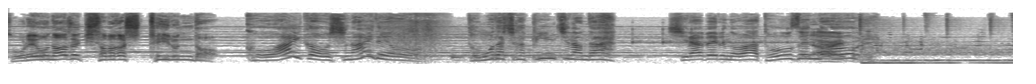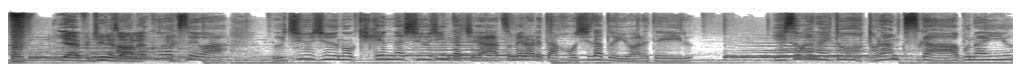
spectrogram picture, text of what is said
それをなぜ貴様が知っているんだ怖い顔しないでよ友達がピンチなんだ調べるのは当然だろ. Yeah, Vegeta's on 監 it. 獄惑星は宇宙中の危険な囚人たちが集められた星だと言われている急がないとトランクスが危ないよ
